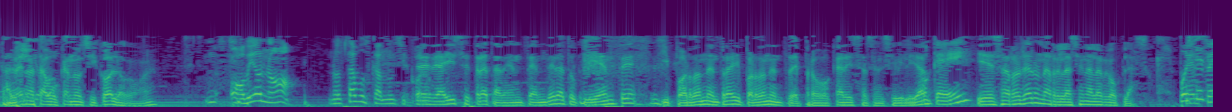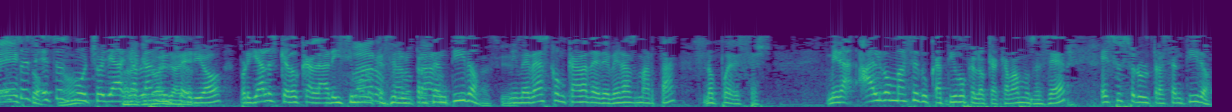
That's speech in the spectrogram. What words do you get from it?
Tal vez no está buscando un psicólogo, ¿eh? Obvio no. No está buscando un psicólogo. Entonces de ahí se trata de entender a tu cliente y por dónde entrar y por dónde provocar esa sensibilidad Ok. y desarrollar una relación a largo plazo. Pues es- eso es, eso es ¿no? mucho, ya, hablando no en serio, pero ya les quedó clarísimo Claro, lo que es el ultrasentido. Es. Ni me veas con cara de de veras, Marta, no puede ser. Mira, algo más educativo que lo que acabamos de hacer, eso es el ultrasentido.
